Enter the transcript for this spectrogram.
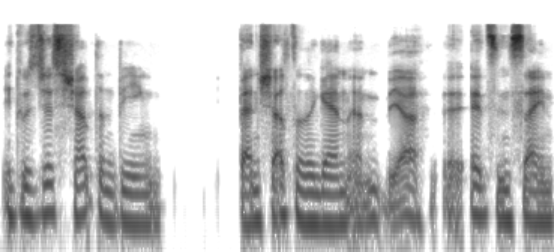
It was just Shelton being Ben Shelton again. And yeah, it's insane.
